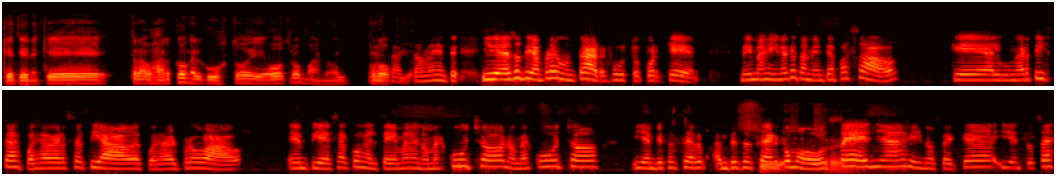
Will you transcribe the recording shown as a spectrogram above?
que tiene que trabajar con el gusto de otro, más no el propio. Exactamente. Y de eso te iba a preguntar, justo, porque me imagino que también te ha pasado que algún artista, después de haber seteado, después de haber probado, empieza con el tema de no me escucho, no me escucho, y empieza a ser, empieza a ser como señas y no sé qué, y entonces,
